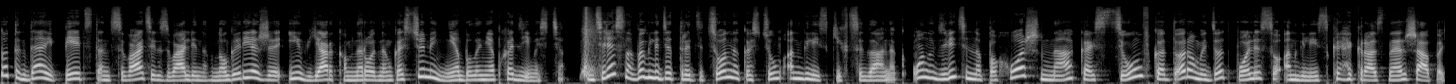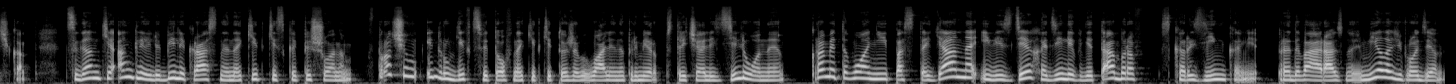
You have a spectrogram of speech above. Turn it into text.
но тогда и петь, танцевать их звали намного реже, и в ярком народном костюме не было необходимости. Интересно выглядит традиционный костюм английских цыганок. Он удивительно похож на костюм, в котором идет по лесу английская красная шапочка. Цыганки Англии любили красные накидки с капюшоном. Впрочем, и других цветов накидки тоже бывали, например, встречались зеленые. Кроме того, они постоянно и везде ходили вне таборов с корзинками, продавая разную мелочь вроде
